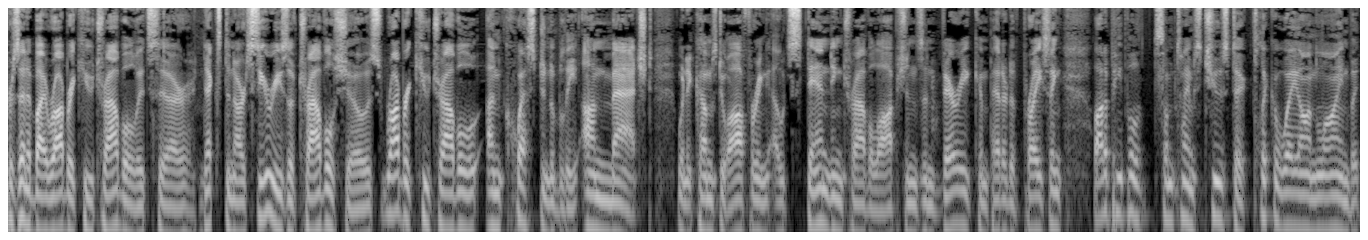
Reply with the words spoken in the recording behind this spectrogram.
Presented by Robert Q Travel. It's our next in our series of travel shows. Robert Q Travel, unquestionably unmatched when it comes to offering outstanding travel options and very competitive pricing. A lot of people sometimes choose to click away online, but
